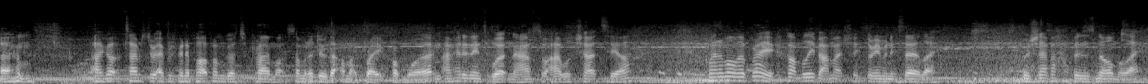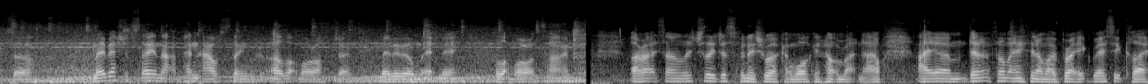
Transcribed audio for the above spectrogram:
Um, I got time to do everything apart from go to Primark so I'm going to do that on my break from work. I'm heading into work now so I will chat to you when I'm on my break I can't believe it, I'm actually three minutes early which never happens normally so maybe I should stay in that penthouse thing a lot more often. Maybe it'll make me a lot more on time Alright, so I'm literally just finished work, I'm walking home right now. I um, didn't film anything on my break, basically.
